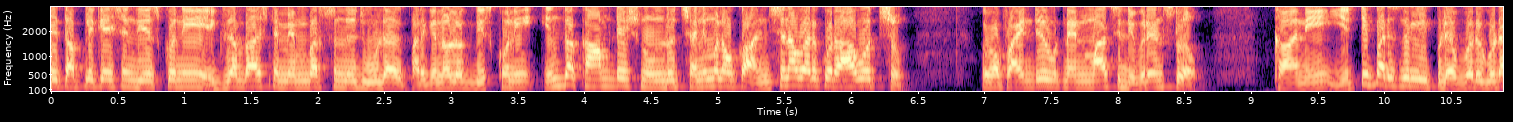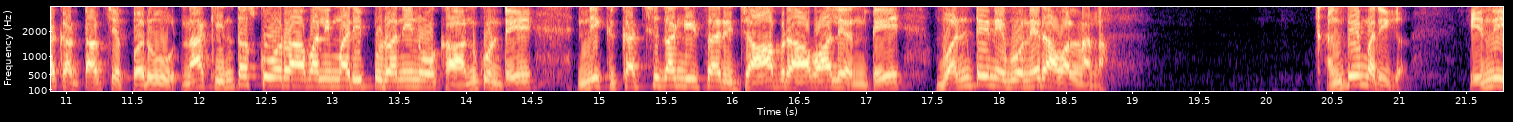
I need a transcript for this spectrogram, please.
ఏదైతే అప్లికేషన్ చేసుకొని ఎగ్జామ్ రాసిన మెంబర్స్ కూడా పరిగణలోకి తీసుకొని ఇంత కాంపిటీషన్ ఉండొచ్చు అని మనం ఒక అంచనా వరకు రావచ్చు. ఒక ఫైవ్ టు టెన్ మార్క్స్ డిఫరెన్స్లో కానీ ఎట్టి పరిస్థితులు ఇప్పుడు ఎవరు కూడా కట్ ఆఫ్ చెప్పరు. నాకు ఇంత స్కోర్ రావాలి మరి ఇప్పుడు అని నువ్వు ఒక అనుకుంటే నీకు ఖచ్చితంగా ఈసారి జాబ్ రావాలి అంటే వన్ టెన్ ఎబోనే రావాలి నాన్న. అంతే మరి ఇక ఏంది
